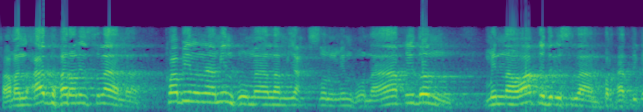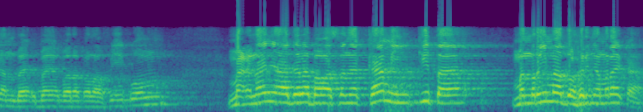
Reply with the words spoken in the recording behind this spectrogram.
Faman adhara al-islam qabilna minhu ma lam yahsul minhu naqidun min nawaqidil Islam. Perhatikan baik-baik barakallahu fikum. Maknanya adalah bahwasanya kami kita menerima dohirnya mereka.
